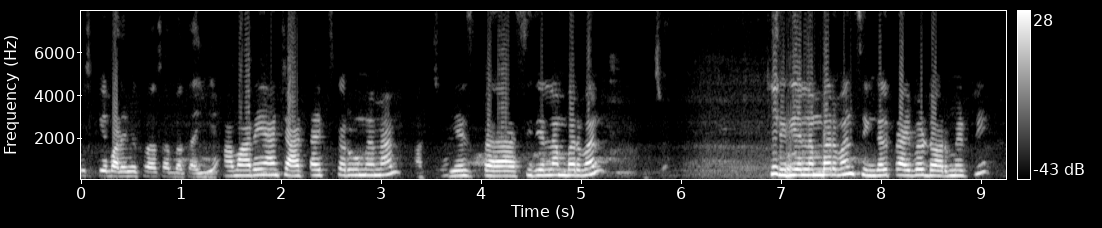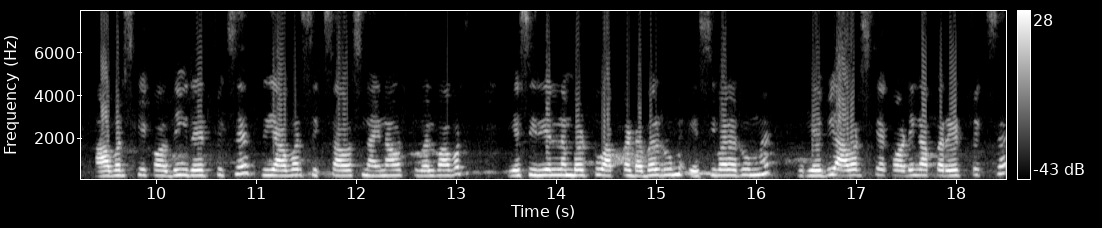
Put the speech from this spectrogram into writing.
उसके बारे में थोड़ा सा बताइए। हमारे यहाँ चार टाइप्स का रूम है मैम। अच्छा। ये serial number one serial number one single private dormitory hours के अकॉर्डिंग रेट फिक्स है three hours six hours nine hours twelve hours ये सीरियल नंबर टू आपका डबल रूम एसी वाला रूम है। ये भी आवर्स के अकॉर्डिंग आपका रेट फिक्स है।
